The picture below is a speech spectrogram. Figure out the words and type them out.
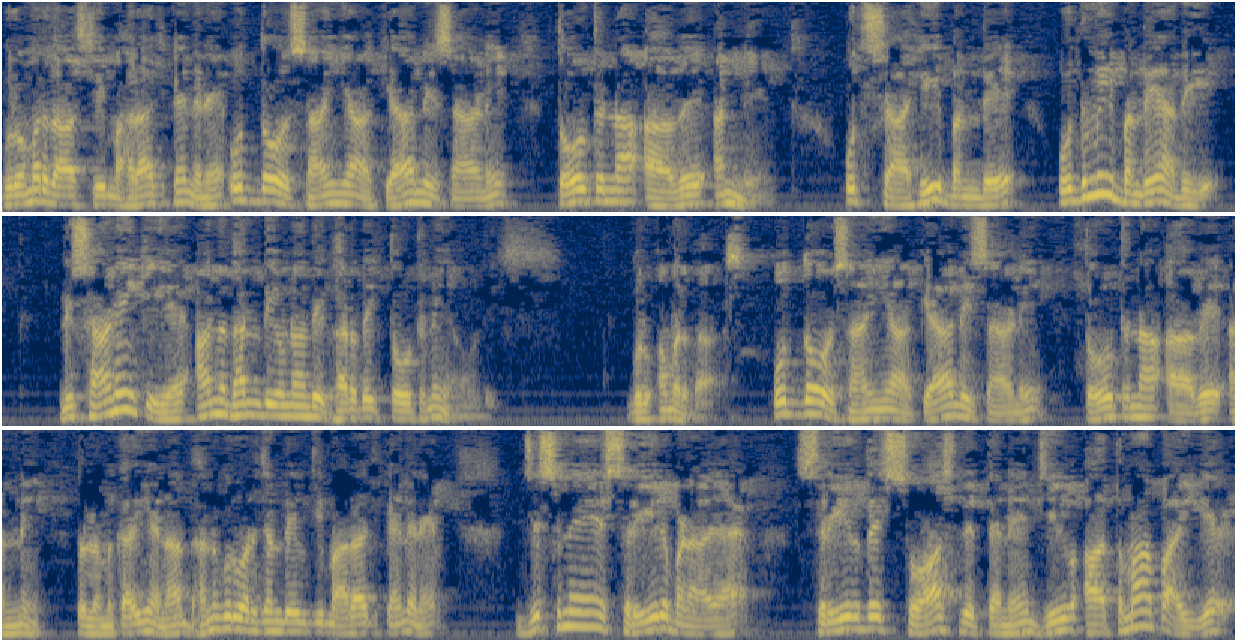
ਗੁਰੂ ਅਮਰਦਾਸ ਜੀ ਮਹਾਰਾਜ ਕਹਿੰਦੇ ਨੇ, ਉਦੋ ਸਾਈਆਂ ਕਿਆ ਨਿਸ਼ਾਨੀ ਟੋਟ ਨਾ ਆਵੇ ਅੰਨੇ ਉਤਸ਼ਾਹੀ ਬੰਦੇ, ਉਦਮੀ ਬੰਦਿਆਂ ਦੀ ਨਿਸ਼ਾਨੀ ਕੀ ਹੈ? ਅਨ ਧਨ ਦੀ ਉਹਨਾਂ ਦੇ ਘਰ ਦੇ ਟੋਟ ਨਹੀਂ ਆਉਂਦੀ। ਗੁਰੂ ਅਮਰਦਾਸ। ਉਦੋ ਸਾਈਆਂ ਕਿਆ ਨਿਸ਼ਾਨੀ ਟੋਟ ਨਾ ਆਵੇ ਅੰਨੇ ਤੋ ਲਮਕਾਈ ਨਾ, ਧੰਨ ਗੁਰੂ ਅਰਜਨ ਦੇਵ ਜੀ ਮਹਾਰਾਜ ਕਹਿੰਦੇ ਨੇ ਜਿਸ ਨੇ ਸਰੀਰ ਬਣਾਇਆ ਹੈ, ਸਰੀਰ ਦੇ ਸਵਾਸ ਦਿੱਤੇ ਨੇ, ਜੀਵ ਆਤਮਾ ਪਾਈ ਹੈ,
